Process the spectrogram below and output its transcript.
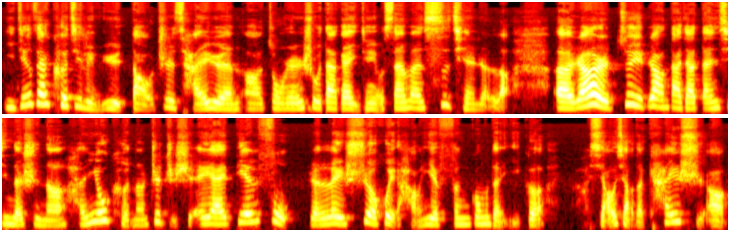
已经在科技领域导致裁员啊，总人数大概已经有三万四千人了。呃，然而最让大家担担心的是呢，很有可能这只是 AI 颠覆人类社会行业分工的一个小小的开始啊。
